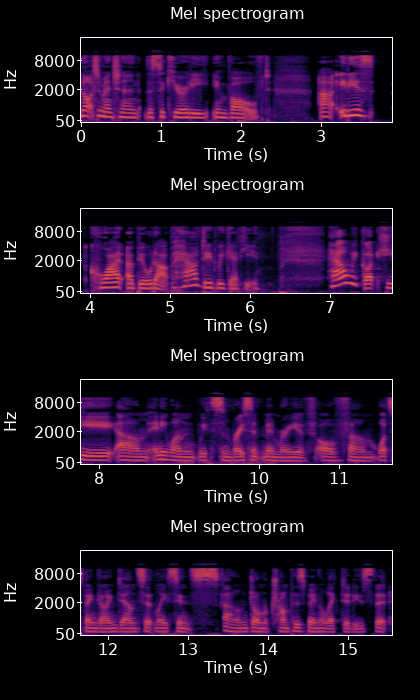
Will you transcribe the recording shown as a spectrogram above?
not to mention the security involved. Uh, it is quite a build up. How did we get here? How we got here, um, anyone with some recent memory of, of um, what's been going down, certainly since um, Donald Trump has been elected, is that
